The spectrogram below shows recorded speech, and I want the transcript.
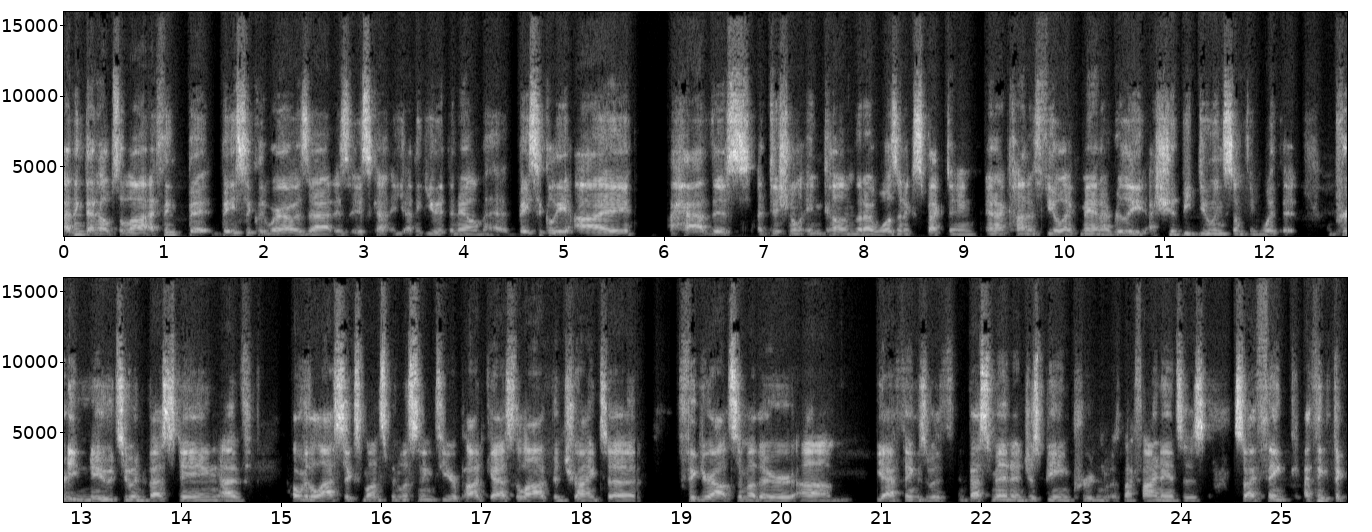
I think that helps a lot. I think ba- basically where I was at is, is kind of, I think you hit the nail on the head. Basically, I I have this additional income that I wasn't expecting. And I kind of feel like, man, I really, I should be doing something with it. I'm pretty new to investing. I've, over the last six months, been listening to your podcast a lot, been trying to figure out some other, um, yeah, things with investment and just being prudent with my finances. So I think, I think the,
